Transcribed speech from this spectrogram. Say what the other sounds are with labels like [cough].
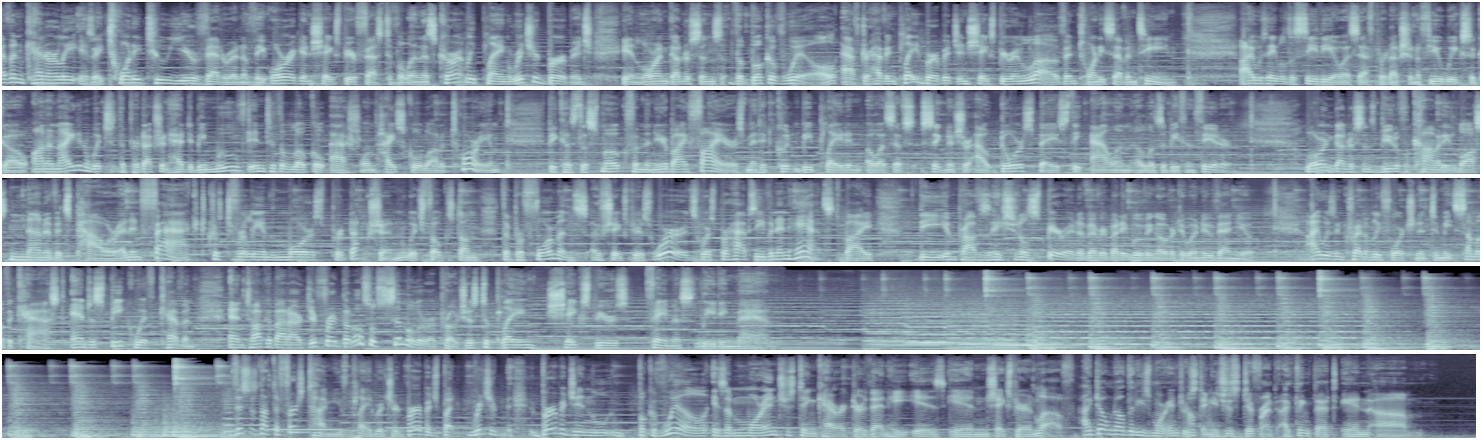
Kevin Kenerly is a 22 year veteran of the Oregon Shakespeare Festival and is currently playing Richard Burbage in Lauren Gunderson's The Book of Will after having played Burbage in Shakespeare in Love in 2017. I was able to see the OSF production a few weeks ago on a night in which the production had to be moved into the local Ashland High School auditorium because the smoke from the nearby fires meant it couldn't be played in OSF's signature outdoor space, the Allen Elizabethan Theater. Lauren Gunderson's beautiful comedy lost none of its power, and in fact, Christopher Liam Moore's production, which focused on the performance of Shakespeare's words, was perhaps even enhanced by the improvisational spirit of everybody moving over to a new venue. I was incredibly fortunate to meet some of the cast and to speak with Kevin and talk about our different but also similar approaches to playing Shakespeare's famous leading man. This is not the first time you've played Richard Burbage, but Richard Burbage in Book of Will is a more interesting character than he is in Shakespeare in Love. I don't know that he's more interesting. Okay. He's just different. I think that in um,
